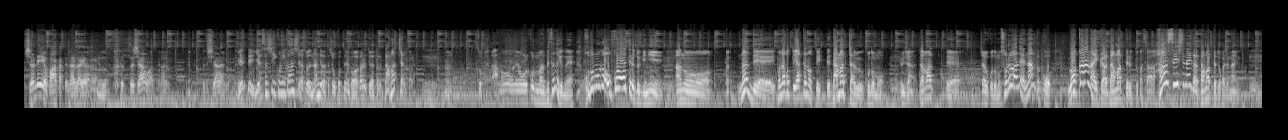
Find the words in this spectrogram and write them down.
知らねえよバーカってなるだけだから、うん。それ知らんわってなる。だって知らないもんね。やで優しい子に関してはそれなんで私怒ってるのか分かるって言われたら黙っちゃうから。うん。うんそうあのね俺これまあ別なんだけどね子供が怒られてる時に、うんあのーなんでこんなことやったのって言って黙っちゃう子供うんいるじゃん黙ってちゃう子供。それはね、なんかこう、わからないから黙ってるとかさ、反省してないから黙ってるとかじゃないの。うんうん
